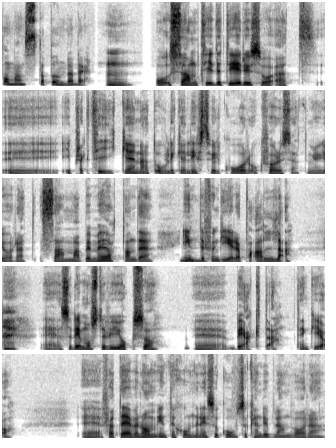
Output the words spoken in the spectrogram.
får man stoppa undan det. Mm. Och samtidigt är det ju så att eh, i praktiken att olika livsvillkor och förutsättningar gör att samma bemötande inte fungerar på alla. Eh, så det måste vi ju också eh, beakta, tänker jag. Eh, för att även om intentionen är så god så kan det ibland vara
